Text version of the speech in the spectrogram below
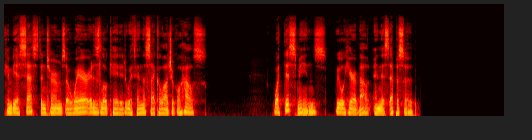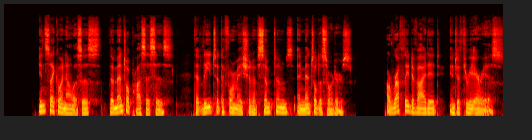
can be assessed in terms of where it is located within the psychological house. What this means, we will hear about in this episode. In psychoanalysis, the mental processes that lead to the formation of symptoms and mental disorders are roughly divided into three areas.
